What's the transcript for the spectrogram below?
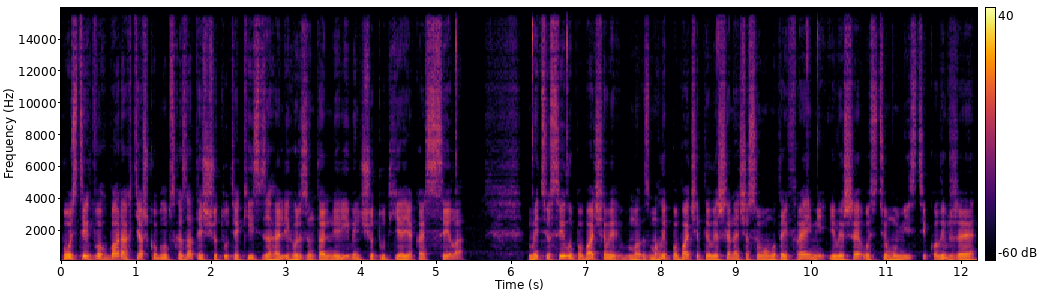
По ось цих двох барах тяжко було б сказати, що тут якийсь взагалі горизонтальний рівень, що тут є якась сила. Ми цю силу побачили, змогли побачити лише на часовому тайфреймі і лише ось цьому місці, коли вже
